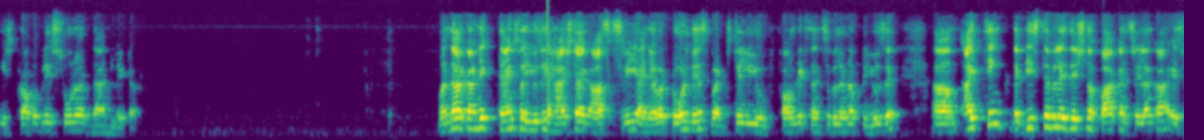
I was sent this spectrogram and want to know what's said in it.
is probably sooner than later. Mandar Karnik, thanks for using the hashtag AskSri. I never told this, but still you found it sensible enough to use it. Um, I think the destabilization of Pak and Sri Lanka is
